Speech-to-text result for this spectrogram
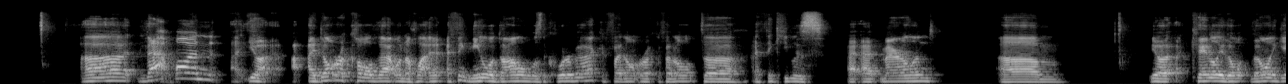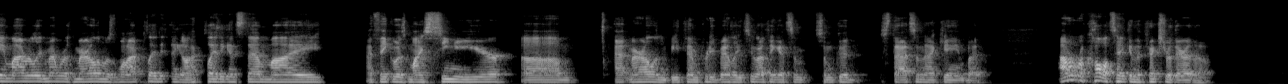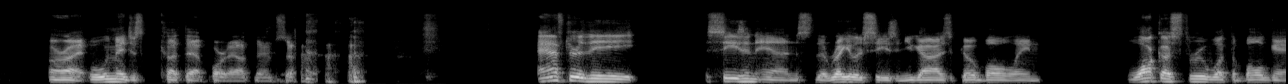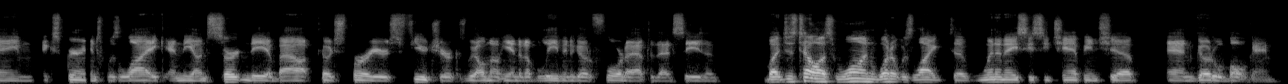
Uh, that one, you know, I, I don't recall that one. I think Neil O'Donnell was the quarterback. If I don't, if I don't, uh, I think he was at, at Maryland. Um, you know, candidly, the, the only game I really remember with Maryland was when I played. You know, I played against them. My, I think it was my senior year. Um, at Maryland and beat them pretty badly too. I think had some some good stats in that game, but I don't recall taking the picture there though. All right. Well, we may just cut that part out then. So after the season ends, the regular season, you guys go bowling. Walk us through what the bowl game experience was like and the uncertainty about Coach Spurrier's future, because we all know he ended up leaving to go to Florida after that season. But just tell us one what it was like to win an ACC championship and go to a bowl game.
